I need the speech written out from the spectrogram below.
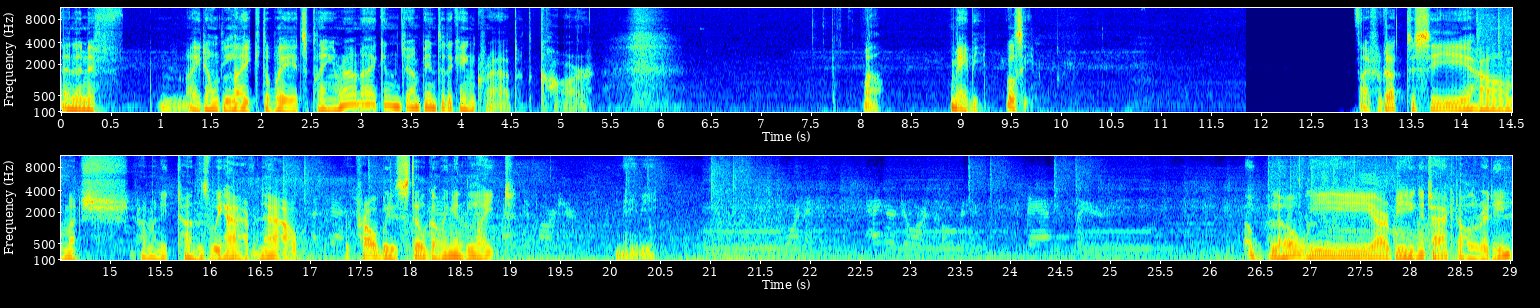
And then if I don't like the way it's playing around, I can jump into the King Crab, the car. Well, maybe. We'll see. I forgot to see how much, how many tons we have now. We're probably still going in light. Maybe. Oh, hello. We are being attacked already.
